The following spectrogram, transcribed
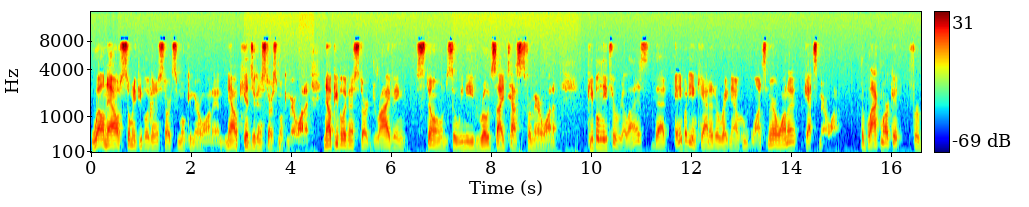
well, now so many people are going to start smoking marijuana, and now kids are going to start smoking marijuana. Now people are going to start driving stoned, so we need roadside tests for marijuana. People need to realize that anybody in Canada right now who wants marijuana gets marijuana. The black market for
